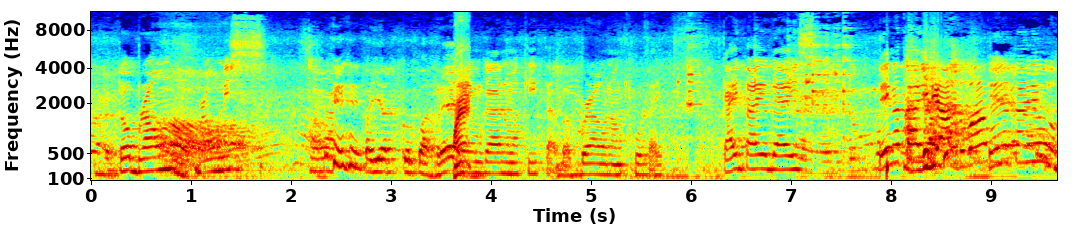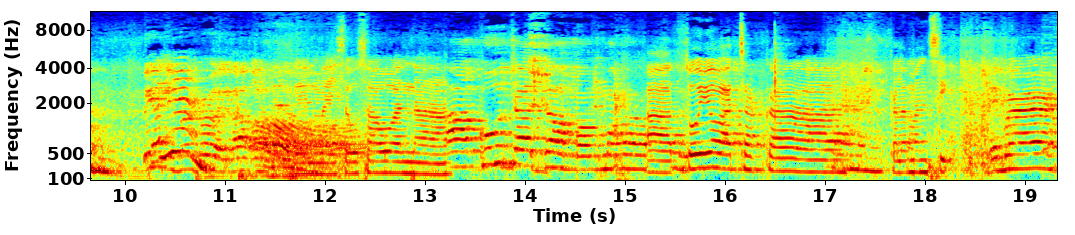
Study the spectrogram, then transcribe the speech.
Ito, brown. Brownish. Payat ko pa rin. Hindi yung gaano makita ba? Brown ang kulay. Kain tayo, guys. Kain na tayo. Kain na tayo. Ayan! Then, may sausawan na Ako, Chada, mama. ah, toyo at saka kalamansi. Ever!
